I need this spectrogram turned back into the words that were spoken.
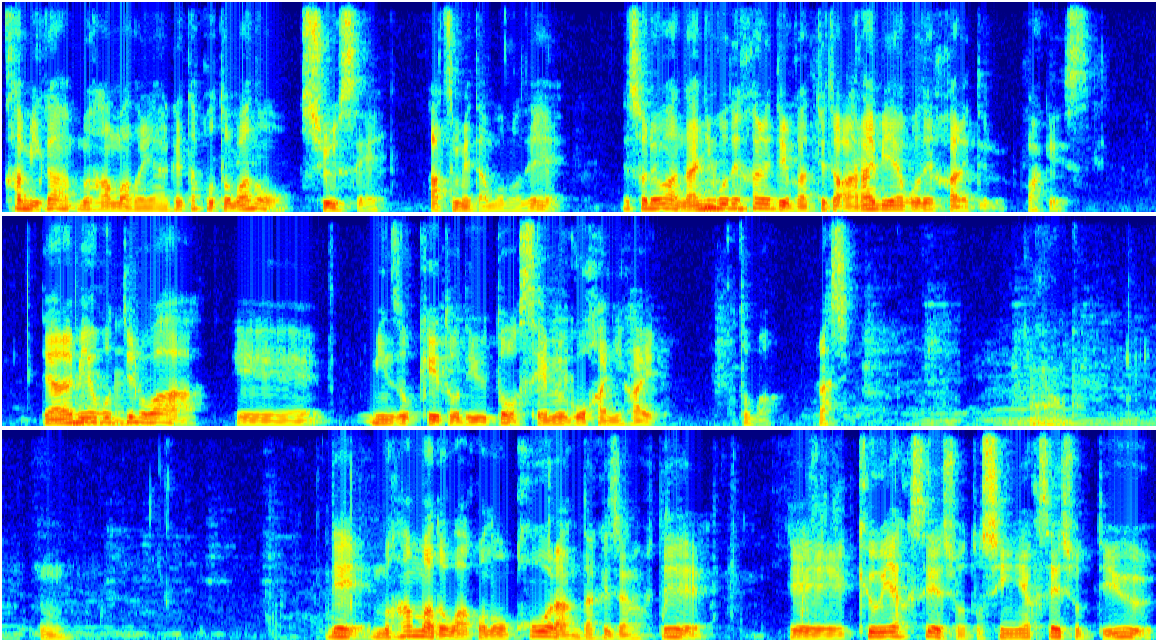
神がムハンマドに挙げた言葉の修正、集めたもので、でそれは何語で書かれているかっていうと、アラビア語で書かれてるわけです。で、アラビア語っていうのは、えー、民族系統で言うと、セム語派に入る言葉らしい。なるほど。うん。で、ムハンマドはこのコーランだけじゃなくて、えー旧約聖書と新約聖書っていう、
